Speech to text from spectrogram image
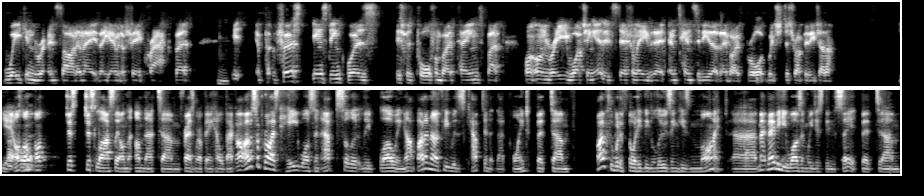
weakened Red side, and they, they gave it a fair crack. But hmm. it, first instinct was this was poor from both teams, but on, on re-watching it, it's definitely the intensity that they both brought, which disrupted each other. Yeah, on, on, just just lastly on the, on that um, Fraser being held back, I, was surprised he wasn't absolutely blowing up. I don't know if he was captain at that point, but um, I would have thought he'd be losing his mind. Uh, maybe he was, and we just didn't see it. But um,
